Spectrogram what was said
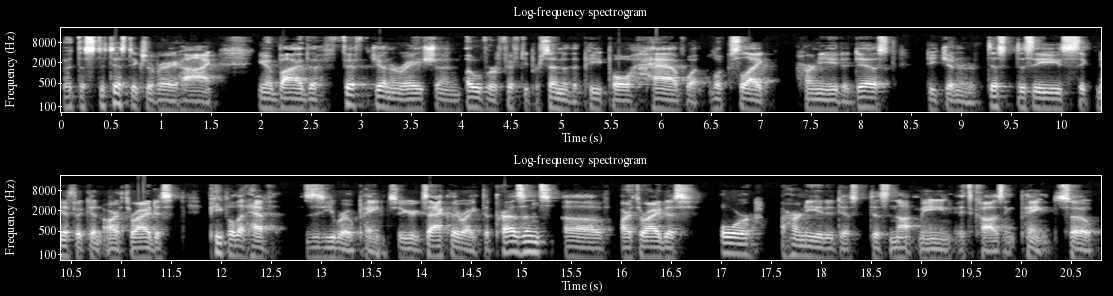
but the statistics are very high. You know by the fifth generation over 50% of the people have what looks like herniated disc degenerative disc disease significant arthritis. People that have zero pain. So you're exactly right. The presence of arthritis or a herniated disc does not mean it's causing pain. So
